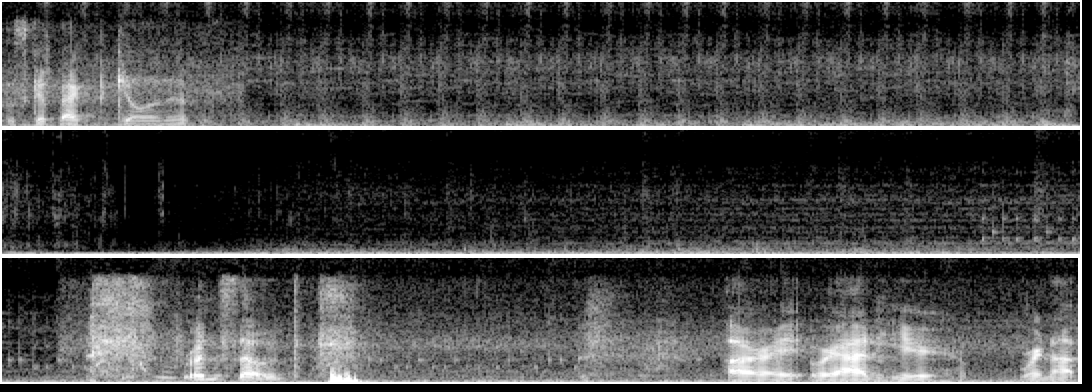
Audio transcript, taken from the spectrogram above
let's get back to killing it. Run sound. Alright, we're out of here. We're not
